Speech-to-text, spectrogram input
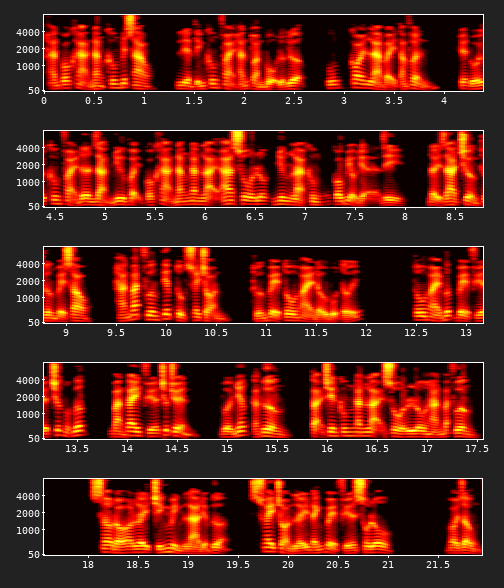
hắn có khả năng không biết sao, liền tính không phải hắn toàn bộ lực lượng, cũng coi là bảy tám phần, tuyệt đối không phải đơn giản như vậy có khả năng ngăn lại a solo, nhưng là không có biểu hiện gì, đẩy ra trường thương về sau. Hán Bát phương tiếp tục xoay tròn, hướng về tô hoài đầu bộ tới. Tô hoài bước về phía trước một bước, bàn tay phía trước chuyển, vừa nhấc cán thương, tại trên không ngăn lại solo Hán Bát phương. Sau đó lấy chính mình là điểm tựa, xoay tròn lấy đánh về phía solo. Vòi rồng.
